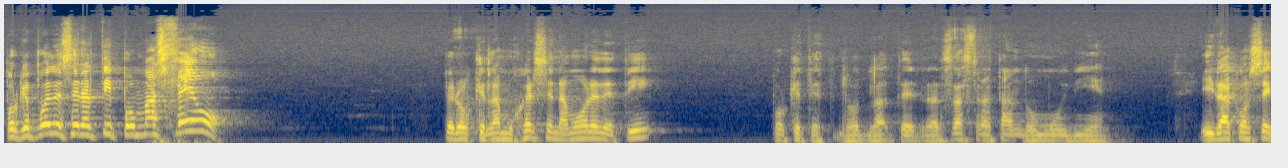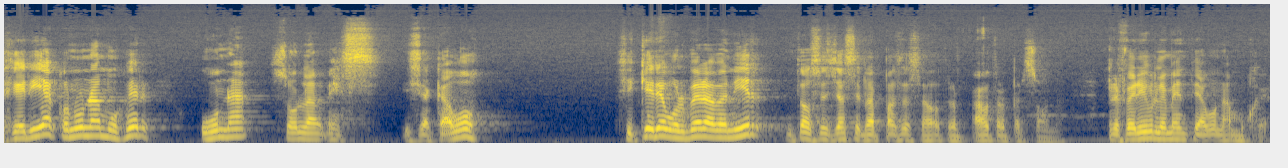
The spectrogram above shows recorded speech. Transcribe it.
porque puede ser el tipo más feo, pero que la mujer se enamore de ti porque te, te la estás tratando muy bien. Y la consejería con una mujer una sola vez y se acabó. Si quiere volver a venir, entonces ya se la pasas a otra, a otra persona, preferiblemente a una mujer.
